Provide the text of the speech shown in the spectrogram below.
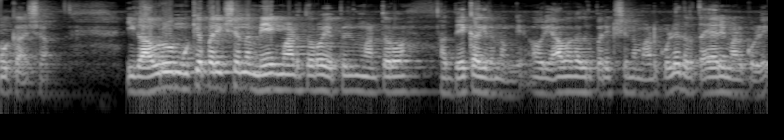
ಅವಕಾಶ. ಈಗ ಅವರು ಮುಖ್ಯ ಪರೀಕ್ಷೆಯನ್ನು ಮೇಗ್ ಮಾಡ್ತಾರೋ, ಏಪ್ರಿಲ್ ಮಾಡ್ತಾರೋ, ಅದು ಬೇಕಾಗಿಲ್ಲ ನಮಗೆ. ಅವ್ರು ಯಾವಾಗಾದರೂ ಪರೀಕ್ಷೆಯನ್ನು ಮಾಡ್ಕೊಳ್ಳಿ, ಅದರ ತಯಾರಿ ಮಾಡ್ಕೊಳ್ಳಿ.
